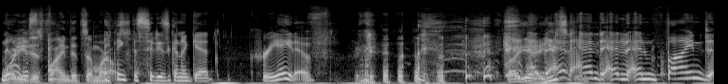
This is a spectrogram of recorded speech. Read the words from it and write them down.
No, or do you just find it somewhere I else? I think the city's going to get creative well, yeah, and, and, and, and, and find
